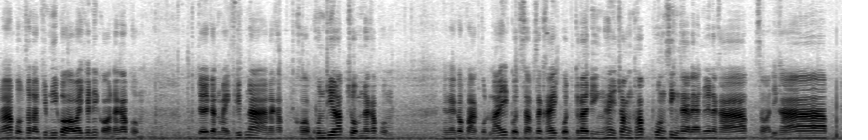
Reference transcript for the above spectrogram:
ครับผมสำหรับคลิปนี้ก็เอาไว้แค่นี้ก่อนนะครับ ผม เจอกันใหม่คลิปหน้านะครับ ขอบคุณที่รับชมนะครับผมยังไงก็ฝากกดไลค์ กด Subscribe กดกระดิ่งให้ช่องท็อปพวงซิ่งไทยแลนด์ด้วยนะครับ สวัสดีครับ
